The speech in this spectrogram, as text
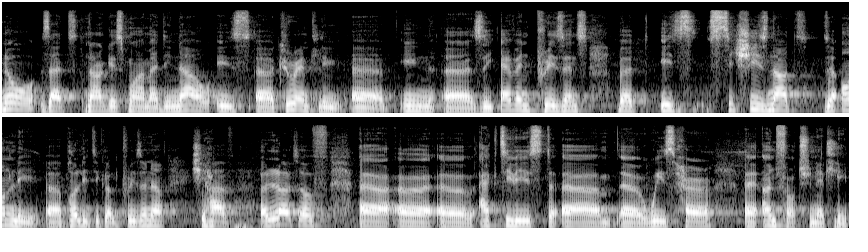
know that Narges Mohammadi now is uh, currently uh, in uh, the Evin prisons, but she's not the only uh, political prisoner. She has a lot of uh, uh, activists um, with her, unfortunately.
